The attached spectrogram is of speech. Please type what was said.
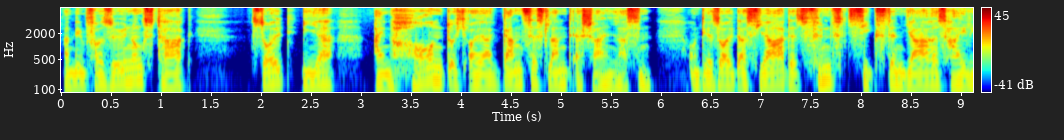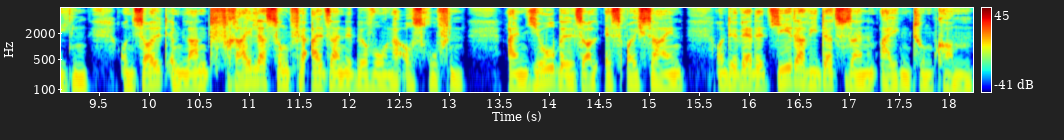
An dem Versöhnungstag sollt ihr ein Horn durch euer ganzes Land erschallen lassen, und ihr sollt das Jahr des fünfzigsten Jahres heiligen und sollt im Land Freilassung für all seine Bewohner ausrufen. Ein Jubel soll es euch sein, und ihr werdet jeder wieder zu seinem Eigentum kommen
